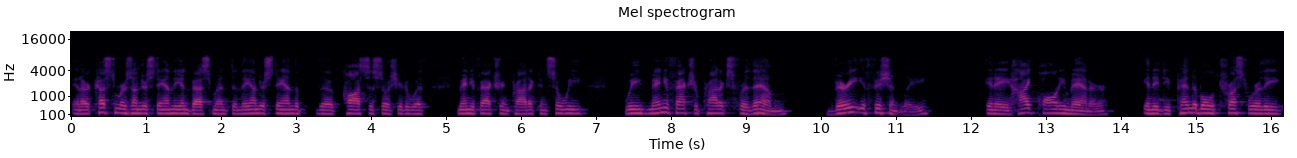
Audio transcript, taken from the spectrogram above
And our customers understand the investment and they understand the, the costs associated with manufacturing product. And so we, we manufacture products for them very efficiently in a high quality manner in a dependable, trustworthy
